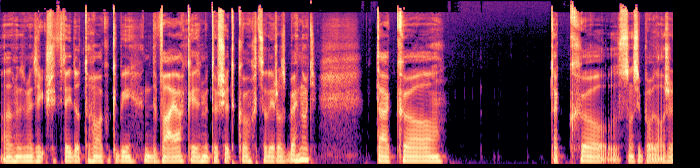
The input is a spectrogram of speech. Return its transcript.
a my sme išli vtedy do toho ako keby dvaja, keď sme to všetko chceli rozbehnúť, tak tak som si povedal, že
